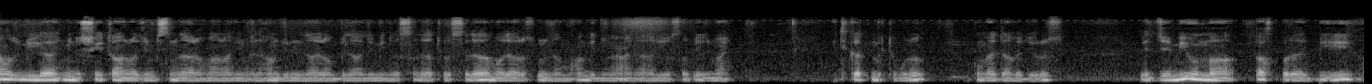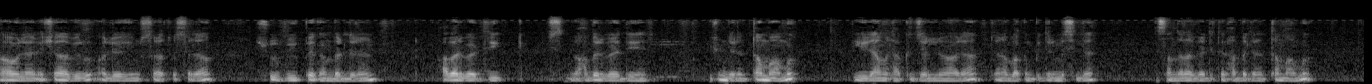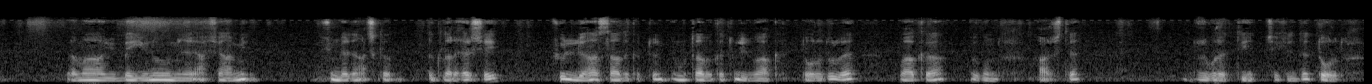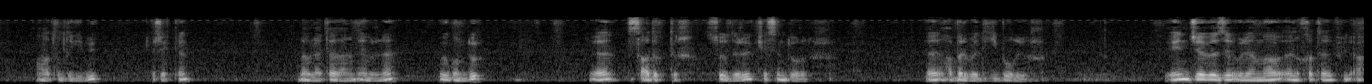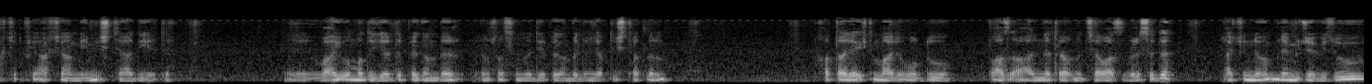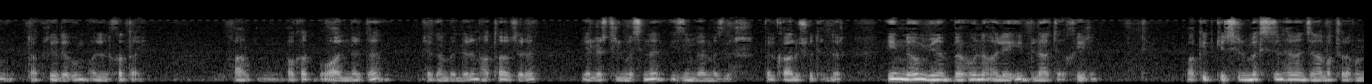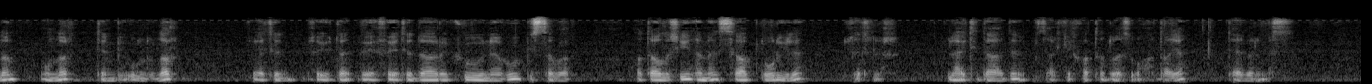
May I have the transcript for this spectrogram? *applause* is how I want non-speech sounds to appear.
Euzu billahi mineşşeytanirracim. Bismillahirrahmanirrahim. Elhamdülillahi rabbil alamin ve salatu vesselamu ala resulina Muhammedin ve ala alihi ve sahbihi ecmaîn. İtikat mektubunu okumaya devam ediyoruz. Ve cemi'u ma akhbara bihi haulâ eşâbiru aleyhimussalatu vesselam şu büyük peygamberlerin haber verdiği ve haber verdiği hükümlerin tamamı İlamül Hakkı Celle ve Ala Cenab-ı Hakk'ın bildirmesiyle insanlara verdikleri haberlerin tamamı ve ma yubeyyinu minel ahşami hükümlerden açıkladıkları her şey küllüha sadıkatun mutabakatun lil vakı doğrudur ve vaka uygundur. Hariçte zuhur ettiği şekilde doğrudur. Anlatıldığı gibi gerçekten Mevla Teala'nın emrine uygundur ve sadıktır. Sözleri kesin doğrudur. Ve haber verdiği gibi oluyor. En ceveze ulema el hata fi ahkamihim iştihadiyete. E, vahiy olmadığı yerde peygamber Efendimiz diye peygamberlerin yaptığı iştihatların hataya ihtimali olduğu bazı alimler tarafından cevaz verirse de lakinnehum lem yücevizu takrirehum alel hatay. Fakat o alimler de peygamberlerin hata üzere yerleştirilmesine izin vermezler. Belkalu şu derler. İnnehum yunebbehune aleyhi bila te'khirin. Vakit geçirilmeksizin hemen Cenab-ı Hak tarafından onlar tembih olundular feyetedârekûnehu bis sabah. Hatalı şeyi hemen sevap doğru ile düzeltilir. La itidâde zarkil hatta dolayısıyla o hataya değer verilmez.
